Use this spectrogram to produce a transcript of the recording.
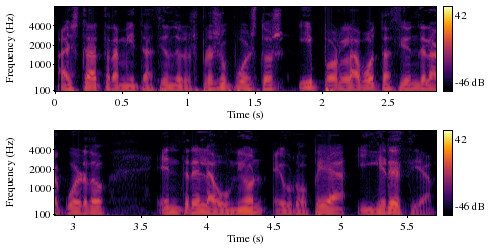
a esta tramitación de los presupuestos y por la votación del acuerdo entre la Unión Europea y Grecia.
